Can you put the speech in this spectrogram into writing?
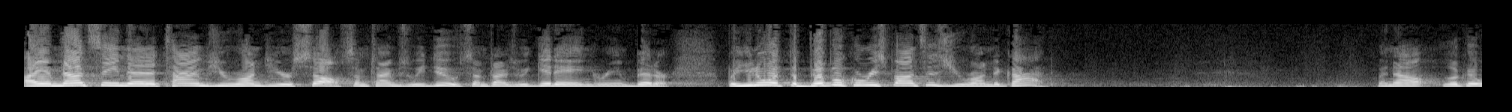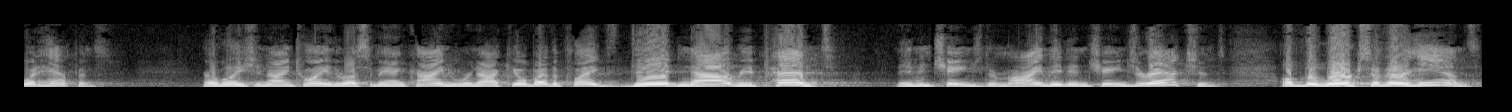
I am not saying that at times you run to yourself. Sometimes we do. Sometimes we get angry and bitter. But you know what the biblical response is? You run to God. But now look at what happens. Revelation 9:20, the rest of mankind who were not killed by the plagues did not repent. They didn't change their mind, they didn't change their actions of the works of their hands.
